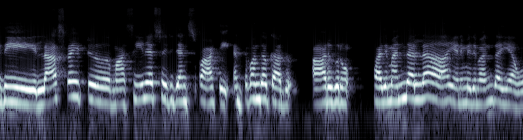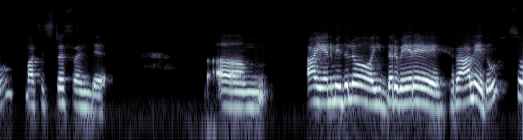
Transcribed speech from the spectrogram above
ఇది లాస్ట్ నైట్ మా సీనియర్ సిటిజన్స్ పార్టీ ఎంతమందో కాదు ఆరుగురం పది మంది అల్లా ఎనిమిది మంది అయ్యాము మా సిస్టర్స్ అండ్ um, ఆ ఎనిమిదిలో ఇద్దరు వేరే రాలేదు. So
